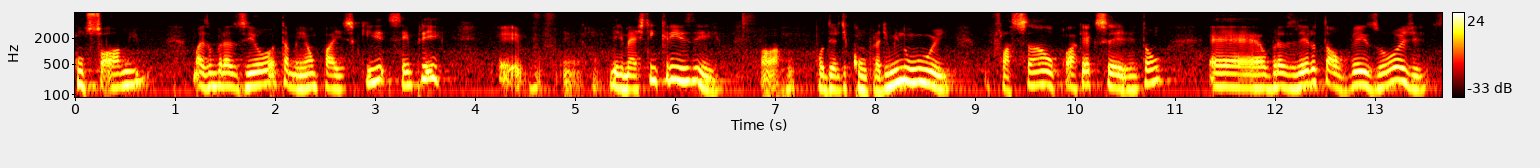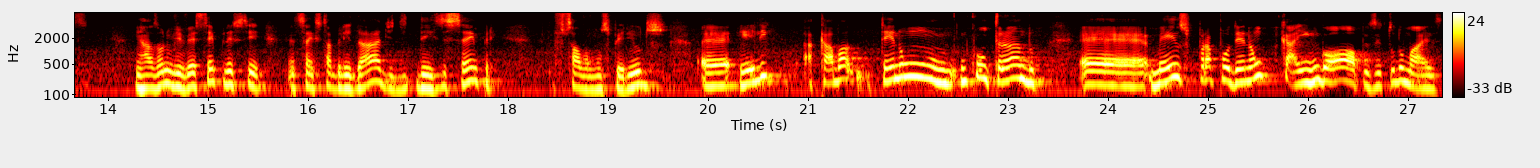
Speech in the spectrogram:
consome, mas o Brasil também é um país que sempre ele mexe tem crise, ó, poder de compra diminui, inflação, qualquer que seja. Então, é, o brasileiro talvez hoje, em razão de viver sempre nesse, nessa instabilidade, desde sempre, salvo alguns períodos, é, ele acaba tendo um, encontrando é, meios para poder não cair em golpes e tudo mais.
